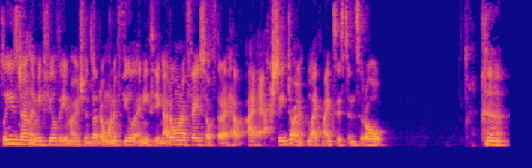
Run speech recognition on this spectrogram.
Please don't let me feel the emotions. I don't want to feel anything. I don't want to face off that I have. I actually don't like my existence at all. the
